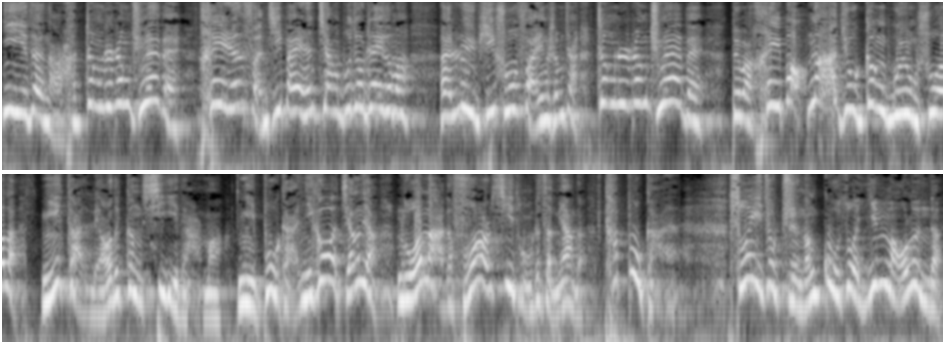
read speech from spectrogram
意义在哪儿？政治正确呗？黑人反击白人讲不就这个吗？哎，绿皮书反映什么价？政治正确呗，对吧？黑豹那就更不用说了。你敢聊得更细一点吗？你不敢。你给我讲讲罗马的符号系统是怎么样的？他不敢。所以就只能故作阴谋论的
